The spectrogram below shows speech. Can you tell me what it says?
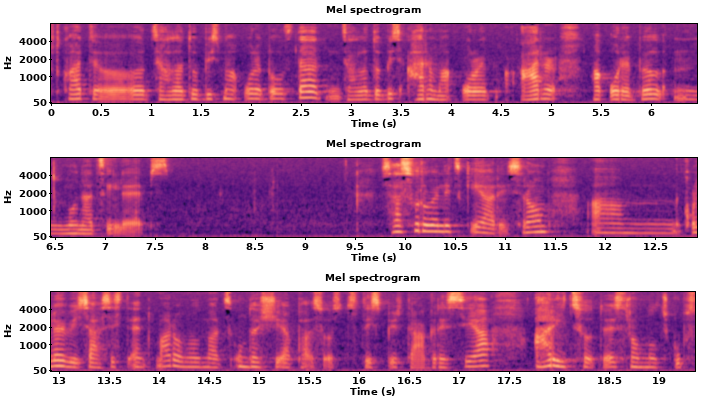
ვთქვათ ძალადობის მაყურებელს და ძალადობის არ მაყურებ არ მაყურებელ მონაწილეებს. სასურველიც კი არის, რომ ამ კლევის ასისტენტმა, რომელმაც უნდა შეაფასოს ცდისპირთა აგრესია, არ იცოდეს, რომელ ჯგუფს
